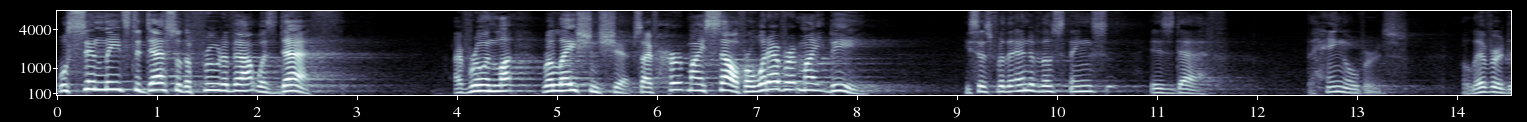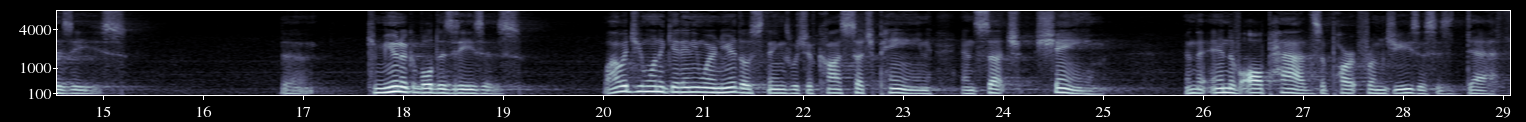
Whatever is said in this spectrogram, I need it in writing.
Well, sin leads to death, so the fruit of that was death. I've ruined relationships, I've hurt myself, or whatever it might be. He says, For the end of those things is death. The hangovers, the liver disease, the communicable diseases. Why would you want to get anywhere near those things which have caused such pain and such shame? And the end of all paths apart from Jesus is death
